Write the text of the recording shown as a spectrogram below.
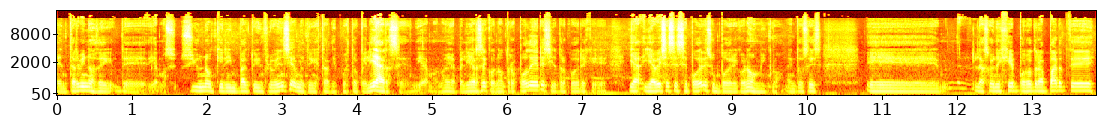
en términos de, digamos, si uno quiere impacto e influencia, uno tiene que estar dispuesto a pelearse, digamos, ¿no? y a pelearse con otros poderes y otros poderes que... Y a, veces ese poder es un poder económico. Entonces, eh, las ONG, por otra parte,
